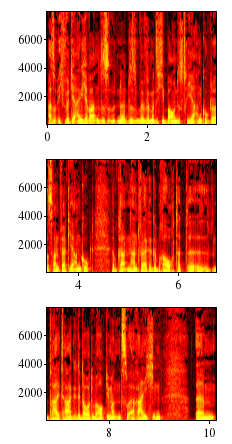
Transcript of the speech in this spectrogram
also ich würde ja eigentlich erwarten, dass, ne, dass, wenn man sich die Bauindustrie hier anguckt oder das Handwerk hier anguckt, ich habe gerade einen Handwerker gebraucht, hat äh, drei Tage gedauert, überhaupt jemanden zu erreichen. Ähm,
